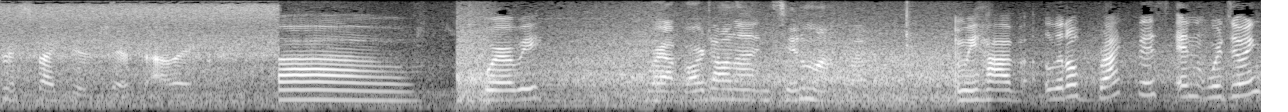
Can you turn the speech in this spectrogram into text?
perspective shift, Alex. Wow. Where are we? We're at Bardana in Santa Monica. And we have a little breakfast, and we're doing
